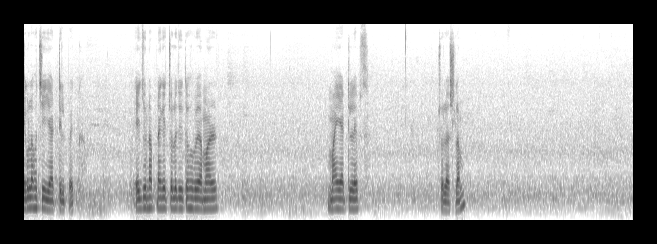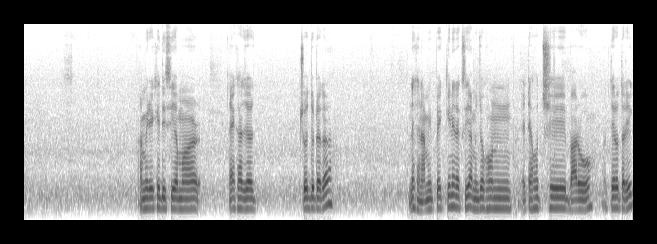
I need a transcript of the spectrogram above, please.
এগুলো হচ্ছে এয়ারটেল প্যাক এই জন্য আপনাকে চলে যেতে হবে আমার মাই এয়ারটেল অ্যাপস চলে আসলাম। আমি রেখে দিছি আমার এক হাজার চোদ্দ টাকা। দেখেন, আমি প্যাক কিনে রাখছি, আমি যখন এটা হচ্ছে বারো, তেরো তারিখ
